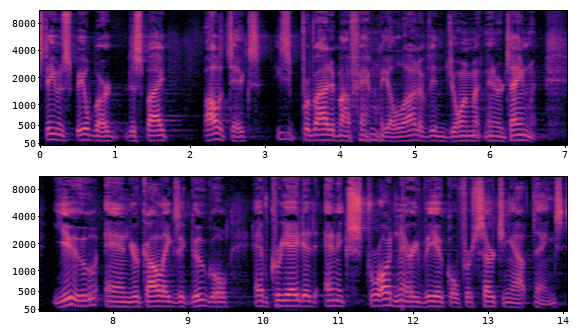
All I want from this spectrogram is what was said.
Steven Spielberg, despite politics, he's provided my family a lot of enjoyment and entertainment. You and your colleagues at Google have created an extraordinary vehicle for searching out things.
